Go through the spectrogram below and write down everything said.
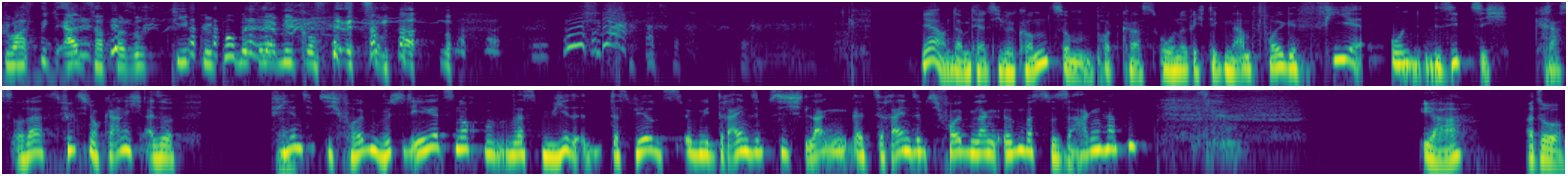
Du hast nicht ernsthaft versucht, Tiefkühlpommes in der Mikrowelle zu machen. Ja, und damit herzlich willkommen zum Podcast ohne richtigen Namen, Folge 74. Krass, oder? Es fühlt sich noch gar nicht, also 74 Folgen. Wüsstet ihr jetzt noch, was wir, dass wir uns irgendwie 73 lang, äh, 73 Folgen lang irgendwas zu sagen hatten? Ja, also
